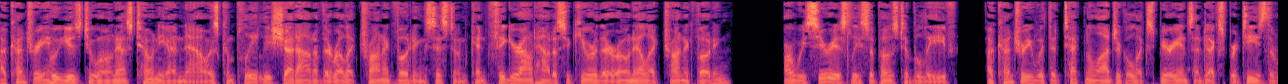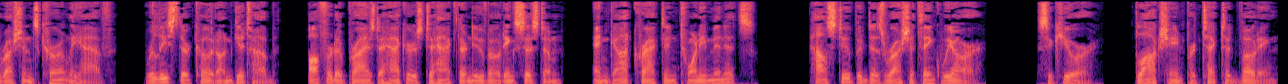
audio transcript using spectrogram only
a country who used to own Estonia and now is completely shut out of their electronic voting system can figure out how to secure their own electronic voting? Are we seriously supposed to believe, a country with the technological experience and expertise the Russians currently have, released their code on GitHub, offered a prize to hackers to hack their new voting system, and got cracked in 20 minutes? How stupid does Russia think we are? Secure, blockchain-protected voting,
